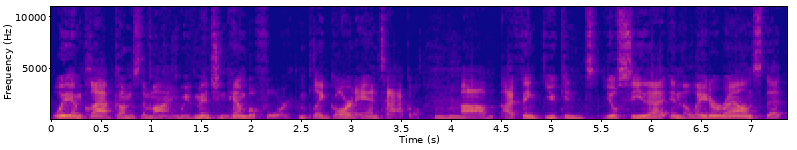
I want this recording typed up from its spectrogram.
William Clapp comes to mind. We've mentioned him before. Can play guard and tackle. Mm-hmm. Um, I think you can. You'll see that in the later rounds. That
